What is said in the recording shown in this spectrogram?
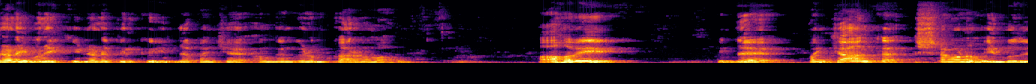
நடைமுறைக்கு நடப்பிற்கு இந்த பஞ்ச அங்கங்களும் காரணமாகும். ஆகவே இந்த பஞ்சாங்க சிரவணம் என்பது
